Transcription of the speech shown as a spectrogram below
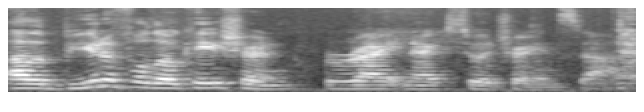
a beautiful location right next to a train stop.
